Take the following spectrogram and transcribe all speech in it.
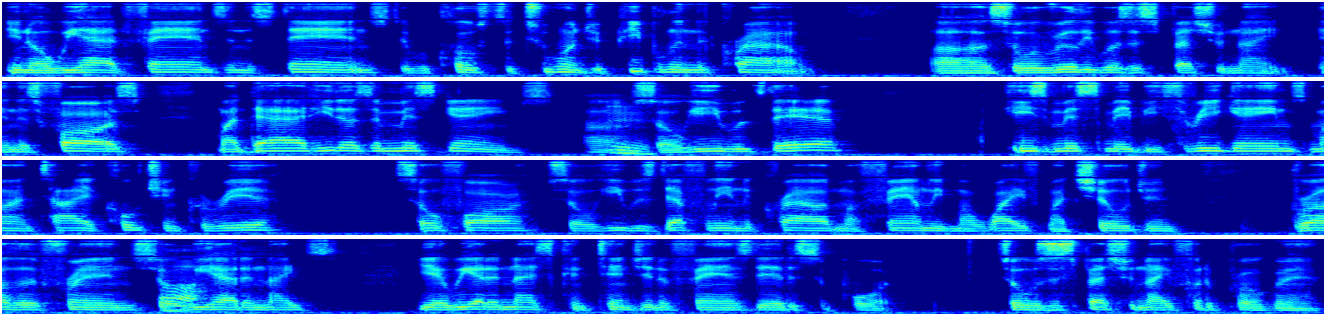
you know, we had fans in the stands. There were close to 200 people in the crowd. Uh, so it really was a special night. And as far as my dad, he doesn't miss games. Uh, mm. So he was there. He's missed maybe three games my entire coaching career so far. So he was definitely in the crowd. My family, my wife, my children, brother, friends. So oh. we had a nice, yeah, we had a nice contingent of fans there to support. So it was a special night for the program.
